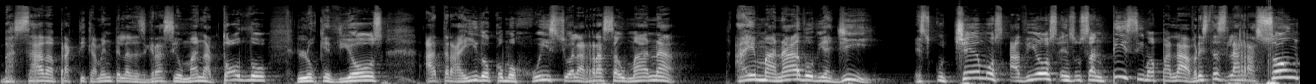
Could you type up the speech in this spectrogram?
basada prácticamente en la desgracia humana, todo lo que Dios ha traído como juicio a la raza humana ha emanado de allí. Escuchemos a Dios en su santísima palabra. Esta es la razón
